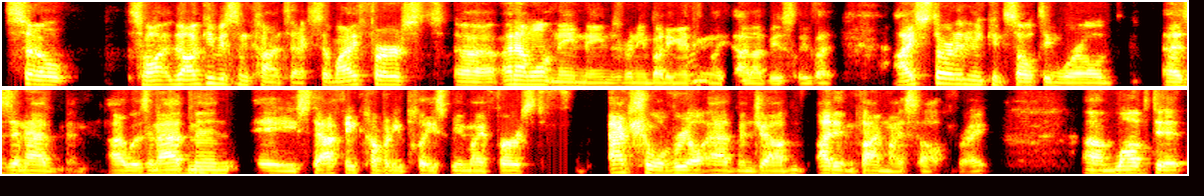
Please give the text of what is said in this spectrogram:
So, so I- I'll give you some context. So my first, uh, and I won't name names of anybody or anything like that, obviously, but I started in the consulting world as an admin. I was an admin. A staffing company placed me my first actual real admin job. I didn't find myself right. Um, loved it.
